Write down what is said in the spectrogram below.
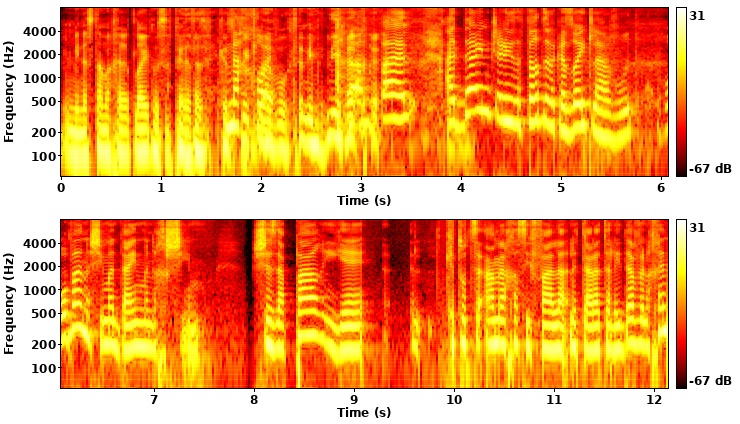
מן הסתם אחרת לא היית מספרת על זה בכזו נכון. התלהבות, אני מניח. אבל עדיין כשאני מספרת את זה בכזו התלהבות, רוב האנשים עדיין מנחשים שזה הפער יהיה כתוצאה מהחשיפה לתעלת הלידה, ולכן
